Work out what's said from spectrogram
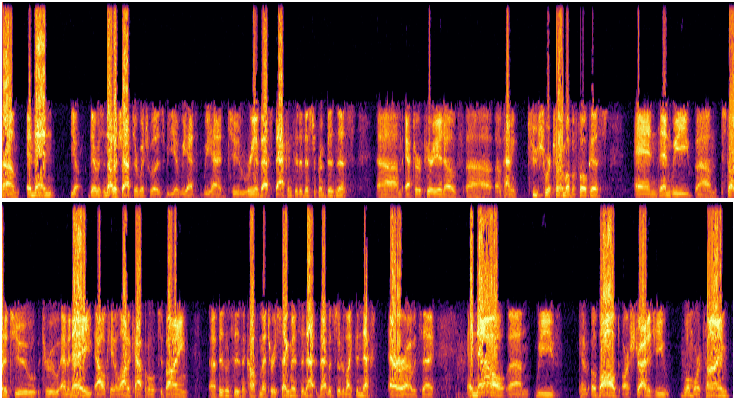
Um, and then, you know, there was another chapter which was, you know, we had we had to reinvest back into the Vistaprint business um, after a period of uh, of having too short term of a focus then we um, started to, through M&A, allocate a lot of capital to buying uh, businesses and complementary segments, and that, was sort of like the next era, I would say. And now um, we've kind of evolved our strategy one more time.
